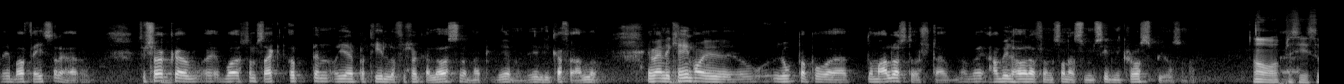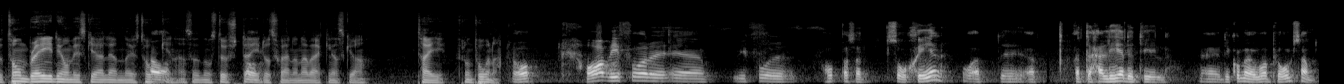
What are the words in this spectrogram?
Det är bara att fejsa det här. Och försöka vara som sagt öppen och hjälpa till och försöka lösa de här problemen. Det är lika för alla. Evander Kane har ju ropat på att de allra största. Han vill höra från sådana som Sidney Crosby och sådana. Ja, precis. Och Tom Brady om vi ska lämna just hockeyn. Ja. Alltså de största ja. idrottsstjärnorna verkligen ska ta i från tårna. Ja, ja vi, får, eh, vi får hoppas att så sker och att, eh, att, att det här leder till Eh, det kommer att vara plågsamt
